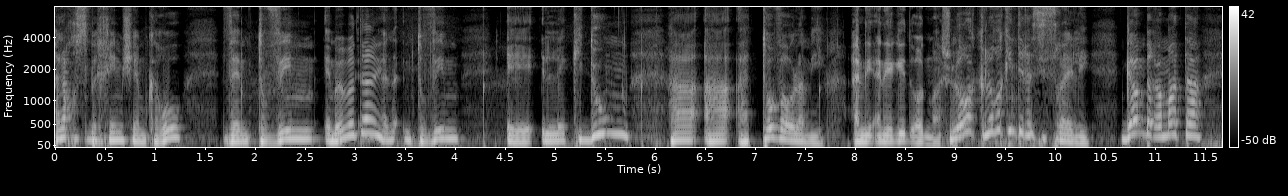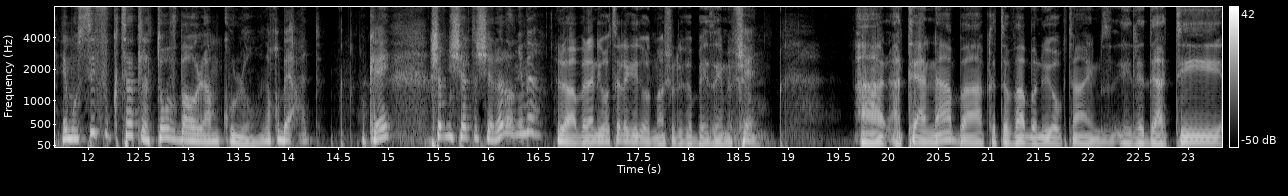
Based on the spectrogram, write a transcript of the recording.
אנחנו שמחים שהם קרו והם טובים, הם, בוודאי. הם, הם טובים לקידום ה, ה, הטוב העולמי. אני אני אגיד עוד משהו. לא רק, לא רק אינטרס ישראלי, גם ברמת ה... הם הוסיפו קצת לטוב בעולם כולו, אנחנו בעד, אוקיי? עכשיו נשאלת השאלה, לא, אני אומר, לא, אבל אני רוצה להגיד עוד משהו לגבי זה, אם אפשר. כן. הטענה בכתבה בניו יורק טיימס היא לדעתי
